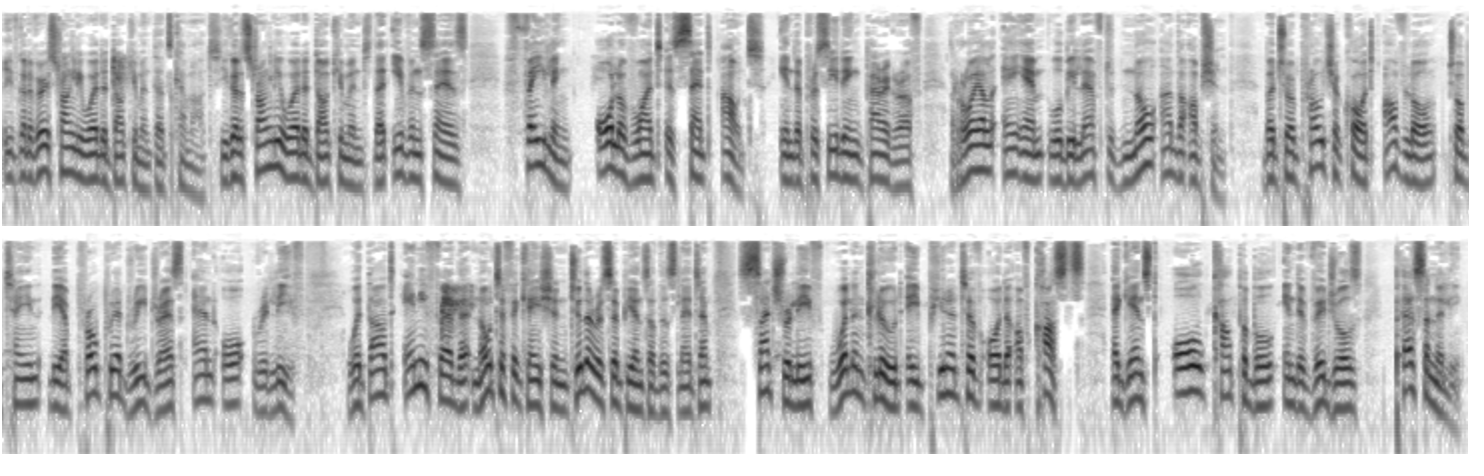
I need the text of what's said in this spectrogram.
you've got a very strongly worded document that's come out. You've got a strongly worded document that even says failing all of what is set out in the preceding paragraph, Royal AM will be left with no other option but to approach a court of law to obtain the appropriate redress and or relief. Without any further notification to the recipients of this letter, such relief will include a punitive order of costs against all culpable individuals personally.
